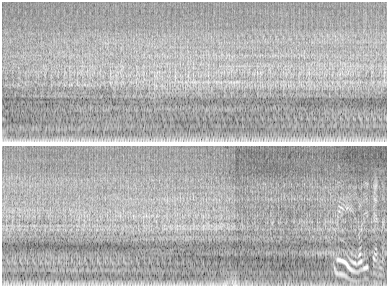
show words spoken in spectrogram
นี่นี่ รถอีแตนน่ะ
